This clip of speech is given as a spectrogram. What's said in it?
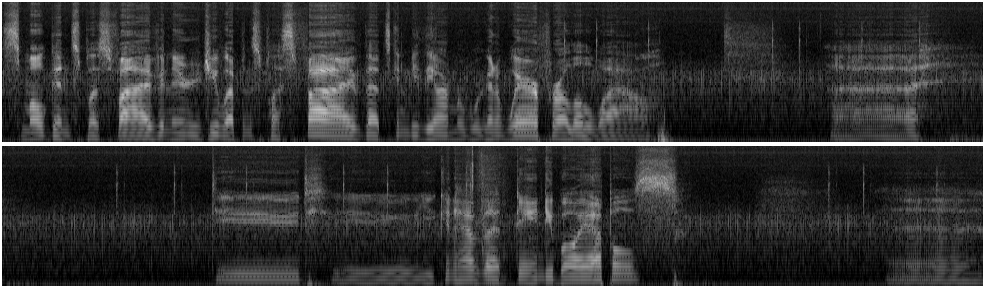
Small guns plus 5 and energy weapons plus 5. That's going to be the armor we're going to wear for a little while. Uh, you can have the dandy boy apples. Uh,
